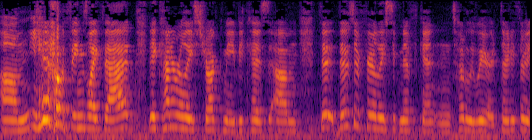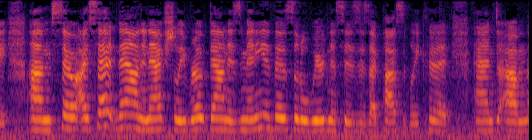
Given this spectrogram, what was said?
um, you know, things like that. They kind of really struck me because um, th- those are fairly significant and totally weird. 33. Um, so I sat down and actually wrote down as many of those little weirdnesses as I possibly could, and um,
